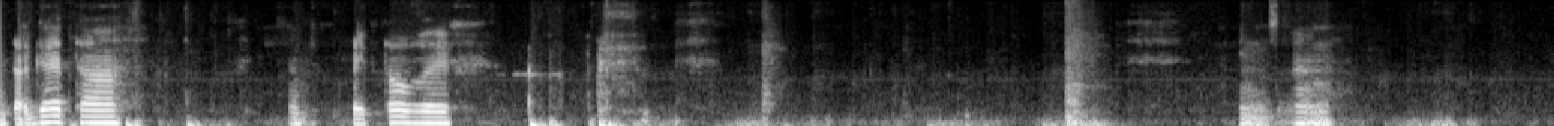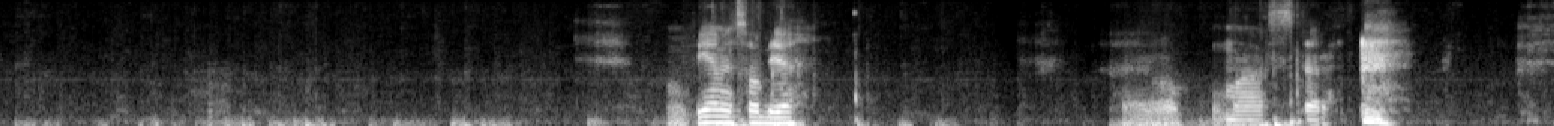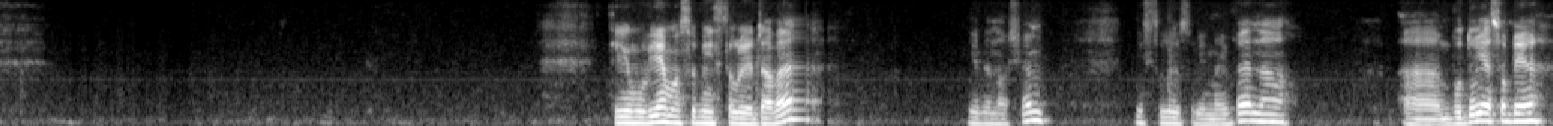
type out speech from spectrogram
Targeta. Projektowych. Minus M. Wiemy sobie master. Czyli mówiłem, on sobie instaluje Java 1.8, instaluje sobie Mavena, buduje sobie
